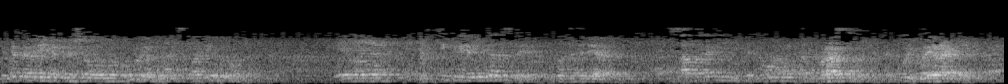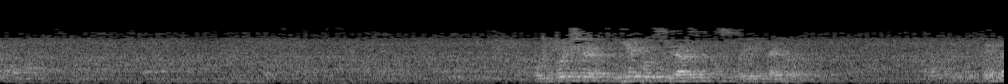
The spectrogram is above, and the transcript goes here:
И в это время пришел его гуру, и благословил его. И он достиг реализации благодаря садхани, такому отбрасыванию, такой вайраги. Он больше не был связан с своим тайном. Это.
